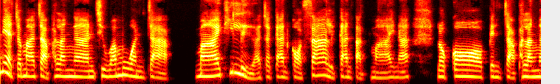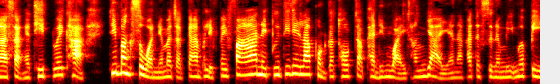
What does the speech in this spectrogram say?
เนี่ยจะมาจากพลังงานชีวมวลจาก ไม้ที่เหลือจากการก่อสร้างหรือการตัดไม้นะแล้วก็เป็นจากพลังงานแสงอาทิตย์ด้วยค่ะ ที่บางส่วนเนี่ยมาจากการผลิตไฟฟ้าในพื้นที่ที่รับผลกระทบจากแผ่นดินไหวครั้งใหญ่นะคะจากสึนามิเมื่อปี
